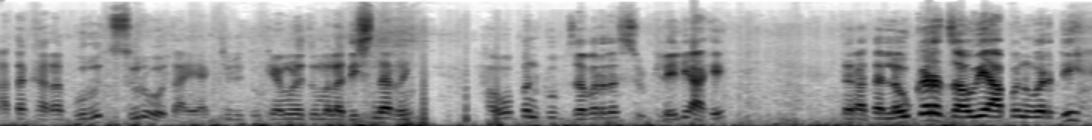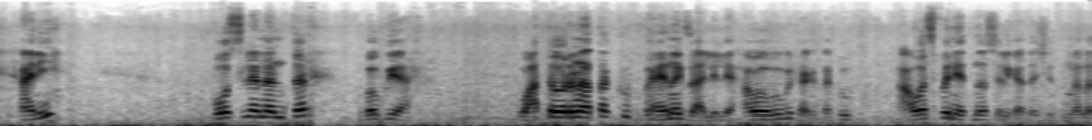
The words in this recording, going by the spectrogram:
आता खरा बुरुज सुरू होत आहे. ॲक्च्युली धुक्यामुळे तुम्हाला दिसणार नाही. हवा पण खूप जबरदस्त सुटलेली आहे. तर आता लवकरच जाऊया आपण वरती आणि पोचल्यानंतर बघूया. वातावरण आता खूप भयानक झालेले आहे. हवा बघू शकता खूप आवाज पण येत नसेल कदाचित मला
